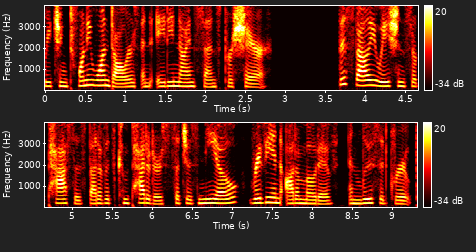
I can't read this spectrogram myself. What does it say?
reaching $21.89 per share. This valuation surpasses that of its competitors such as NIO, Rivian Automotive, and Lucid Group.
